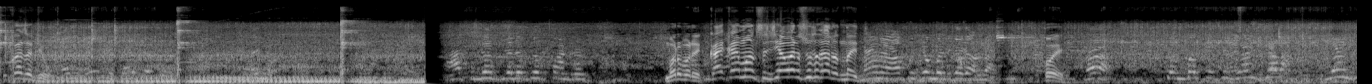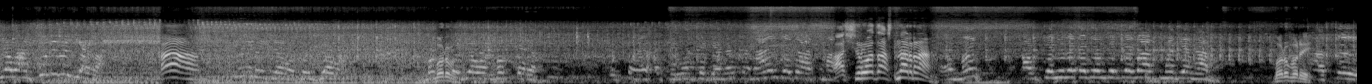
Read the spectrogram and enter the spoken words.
चुकाचं ठेव. बरोबर आहे. काय काय माणसं जेवायला सुद्धा घालत नाहीत? होय. हा. शंभर टक्के ज्ञान जेवा ज्ञान जेवा कुणी बी जेवा हा. कुणी बी जेवा पण जेवा मग बरोबर. तो जेवा मग करा. पण काय आशीर्वाद तर देण्याचा नाही त्याचा आत्मा. आशीर्वाद असणार ना? आणि मग अडचणीला का जाऊन तर त्याचा आत्मा देणार? बरोबर आहे. असं.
